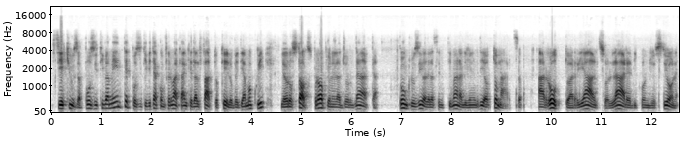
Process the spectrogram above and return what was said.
si è chiusa positivamente, positività confermata anche dal fatto che, lo vediamo qui, l'Eurostox proprio nella giornata conclusiva della settimana di venerdì 8 marzo ha rotto al rialzo l'area di congestione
